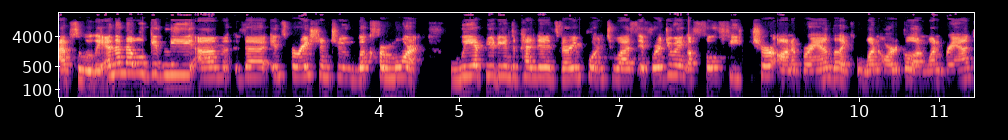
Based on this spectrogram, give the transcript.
absolutely. And then that will give me um, the inspiration to look for more we at Beauty Independent, it's very important to us. If we're doing a full feature on a brand, like one article on one brand,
